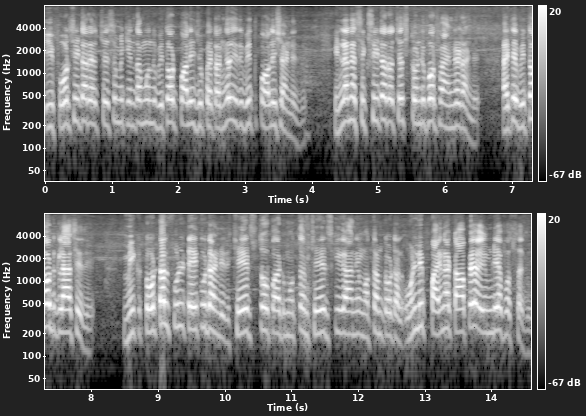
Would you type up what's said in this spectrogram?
ఈ ఫోర్ సీటర్ వచ్చేసి మీకు ఇంతకుముందు వితౌట్ పాలిష్ చూపెట్టాను కదా ఇది విత్ పాలిష్ అండి ఇది. ఇంట్లోనే సిక్స్ సీటర్ వచ్చేసి ట్వంటీ ఫోర్ ఫైవ్ హండ్రెడ్ అండి. అయితే వితౌట్ గ్లాస్ ఇది. మీకు టోటల్ ఫుల్ టేక్వుడ్ అండి. ఇది చైర్స్తో పాటు మొత్తం చైర్స్కి కానీ మొత్తం టోటల్ ఓన్లీ పైన టాపే ఎండిఎఫ్ వస్తుంది.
